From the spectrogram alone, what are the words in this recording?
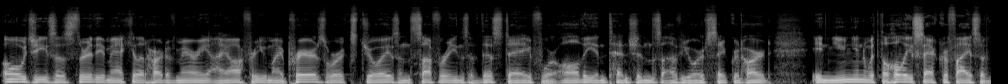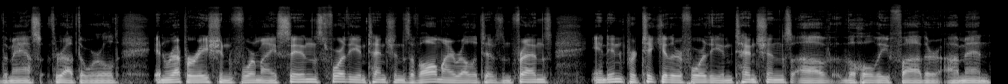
O Jesus, through the Immaculate Heart of Mary, I offer you my prayers, works, joys, and sufferings of this day for all the intentions of your Sacred Heart, in union with the holy sacrifice of the Mass throughout the world, in reparation for my sins, for the intentions of all my relatives and friends, and in particular for the intentions of the Holy Father. Amen.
